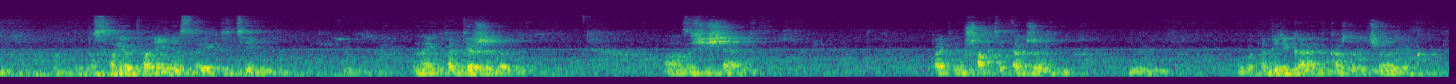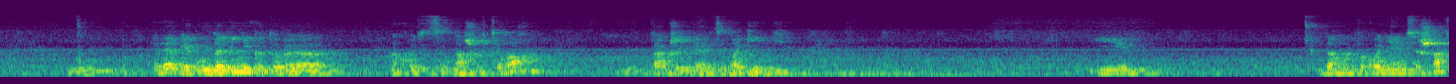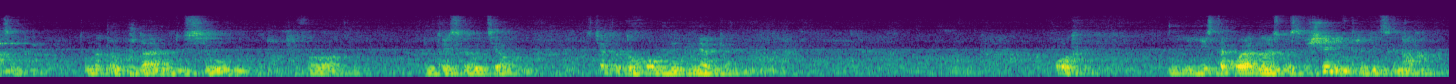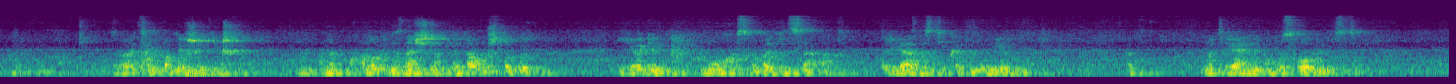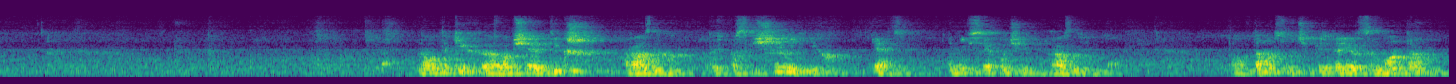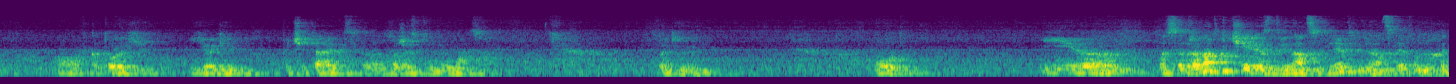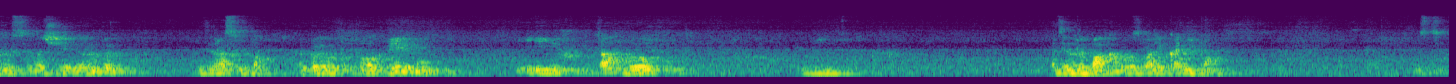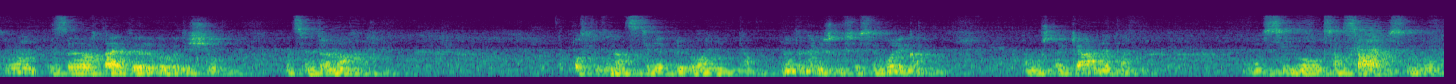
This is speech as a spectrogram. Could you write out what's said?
свое творение, своих детей. Она их поддерживает, а, защищает. Поэтому шакти также бы, оберегает каждого человека. Энергия кундалини, которая находится в наших телах, также является богиней. И когда мы поклоняемся шахте, то мы пробуждаем эту силу в, внутри своего тела. То есть это духовная энергия. Вот. И есть такое одно из посвящений в традиции Надхов, называется Падыша Дикша. Оно, оно предназначено для того, чтобы йогин мог освободиться от привязанности к этому миру, от материальной обусловленности. Но таких э, вообще дикш разных, то есть посвящений их пять. Они все очень разные. В данном случае передается мантра, э, в которой йогин почитает э, Божественную Мать, богиню. Вот. И на Сендранатке через 12 лет, 12 лет он находился в очреве рыбы. Один раз он как бы рыба подплыла к берегу, и там был один рыбак, его звали Канипа. И он из рта этой рыбы вытащил Мацентранаха после 12 лет пребывания там. Ну, это, конечно, все символика, потому что океан — это э, символ сансары, символ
